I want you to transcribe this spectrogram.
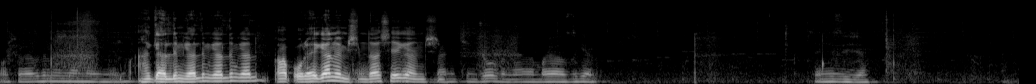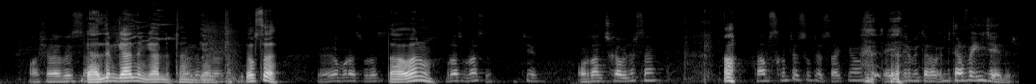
başarabilir miyim ben bilmiyorum. Ha geldim geldim geldim geldim. Abi oraya gelmemişim daha şeye gelmişim. Ben ikinci oldum ya. Ben bayağı hızlı geldim. Seni izleyeceğim. Başarabilirsin. Geldim geldim geldim tamam Gördüm, geldim. gördüm. Yoksa Yo, yo, burası burası. daha var mı? Burası burası. Bitiyor. Oradan çıkabilirsen. Ah. Tamam sıkıntı yok sıkıntı yok. Sakin ol. Eğdir bir tarafa. Bir tarafa iyice eğdir.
